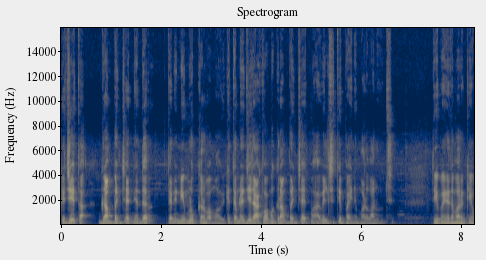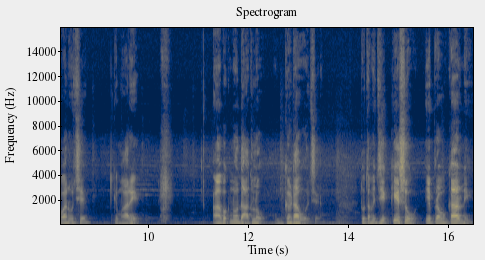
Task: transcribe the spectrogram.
કે જે ગ્રામ પંચાયતની અંદર તેની નિમણૂક કરવામાં આવી, કે તેમને જે રાખવામાં ગ્રામ પંચાયતમાં આવેલ છે તે ભાઈને મળવાનું છે. તે ભાઈને તમારે કહેવાનું છે કે મારે આવકનો દાખલો ઘટાડવો છે. તો તમે જે કહેશો એ પ્રકારની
